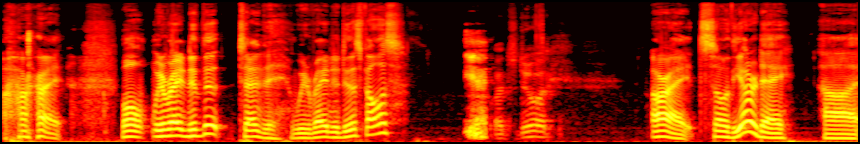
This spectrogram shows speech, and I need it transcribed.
All right. Well, we ready to do this? We ready to do this, fellas? yeah. Let's do it. All right. So the other day, uh,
